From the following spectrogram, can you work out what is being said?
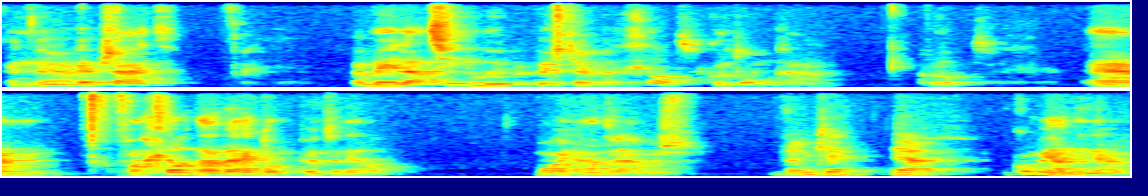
Een eh, Ja. website. Waarmee je laat zien hoe je bewuster met geld kunt omgaan. Klopt. Ehm, van geld naar rijkdom.nl. Mooie naam trouwens. Dank je. Ja. Hoe kom je aan die naam?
